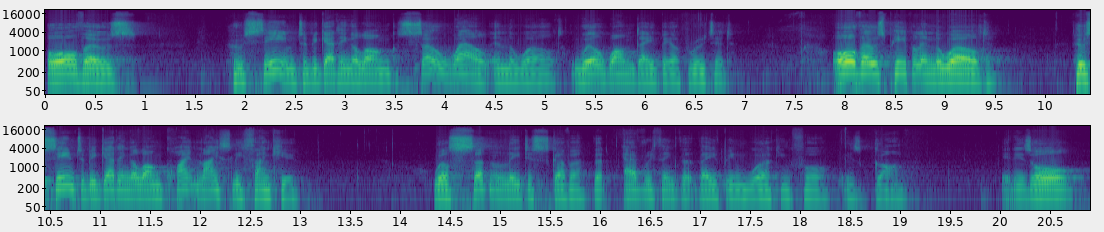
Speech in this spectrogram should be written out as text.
all those who seem to be getting along so well in the world will one day be uprooted. All those people in the world who seem to be getting along quite nicely, thank you, will suddenly discover that everything that they've been working for is gone. It is all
